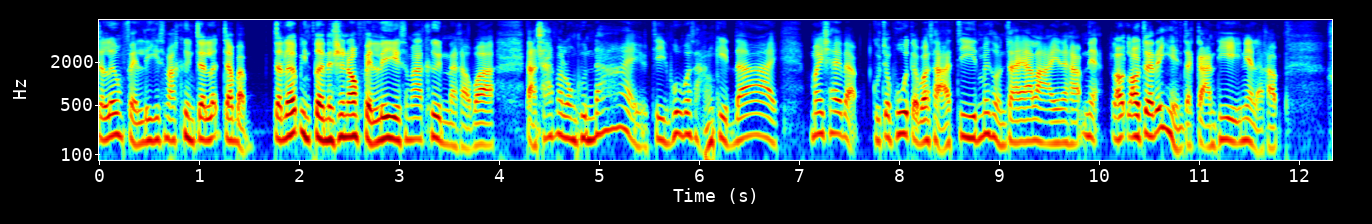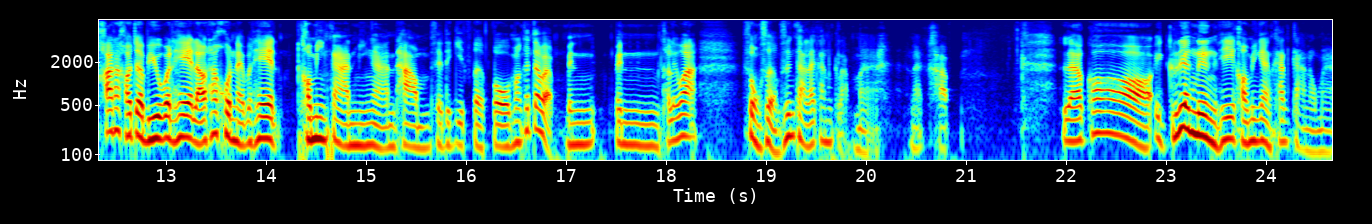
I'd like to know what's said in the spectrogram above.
จะเริ่ม friendly มากขึ้นจะจะแบบ จะเริ่ม international friendly มากขึ้นนะครับ ว่าต่างชาติมาลงทุนได้ จีนพูดภาษาอังกฤษได้ ไม่ใช่แบบกูจะพูดแต่ภาษาจีนไม่สนใจอะไรนะครับเนี่ยเราเราจะได้เห็นจากการที่เนี่ยแหละครับถ้าเขาจะบิวประเทศแล้วถ้าคนในประเทศเขามีการมีงานทำเศรษฐกิจเติบโต มันก็จะแบบเป็นเป็นเขาเรียกว่าส่งเสริมซึ่งกันและกันกลับมานะครับ แล้วก็อีกเรื่องหนึ่งที่เขามีการคาดการณ์ออกมา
